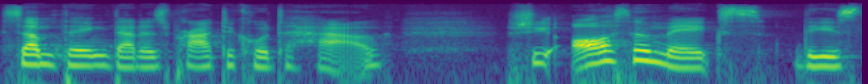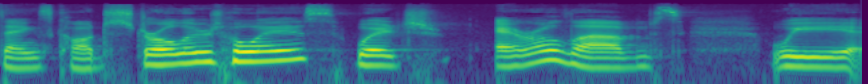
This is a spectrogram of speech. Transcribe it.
something that is practical to have. She also makes these things called stroller toys, which Arrow loves. We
